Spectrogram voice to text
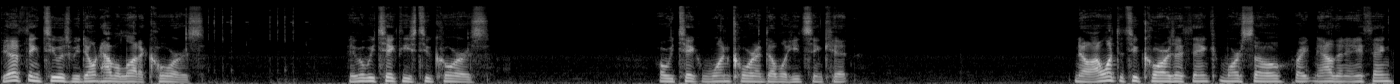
The other thing too is we don't have a lot of cores. Maybe we take these two cores. Or we take one core and a double heatsink kit. No, I want the two cores, I think, more so right now than anything.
